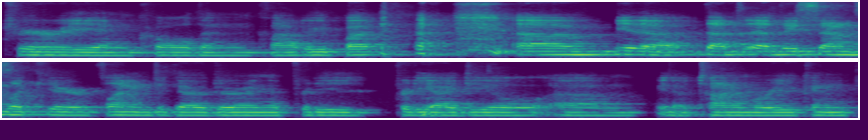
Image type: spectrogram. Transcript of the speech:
dreary and cold and cloudy. But um, you know that at least sounds like you're planning to go during a pretty pretty ideal um, you know time where you can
